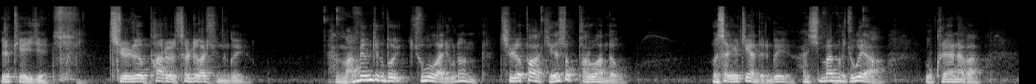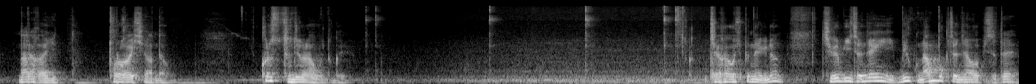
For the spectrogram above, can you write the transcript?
이렇게 이제 칠러파를 설득할 수 있는 거예요. 한 만 명 정도 죽어가지고는 칠러파가 계속 바로 한다고. 의사결정이 안 되는 거예요. 한 10만 명 죽어야 우크라이나가 나라가 돌아가기 시작한다고. 그래서 전쟁을 하고 있는 거예요. 제가 하고 싶은 얘기는 지금 이 전쟁이 미국 남북 전쟁하고 비슷해.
